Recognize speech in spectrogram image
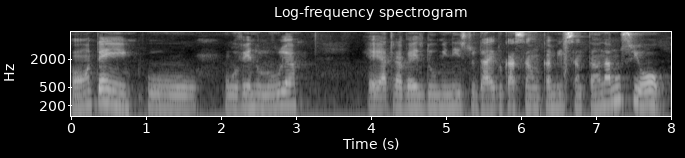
Ontem o, o governo Lula, é, através do ministro da Educação, Camilo Santana, anunciou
